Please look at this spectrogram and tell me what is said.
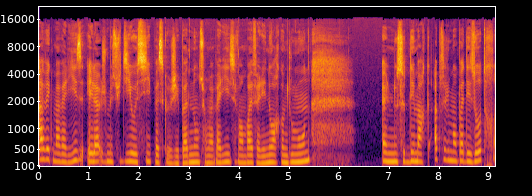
avec ma valise. Et là, je me suis dit aussi, parce que j'ai pas de nom sur ma valise, enfin bref, elle est noire comme tout le monde. Elle ne se démarque absolument pas des autres.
